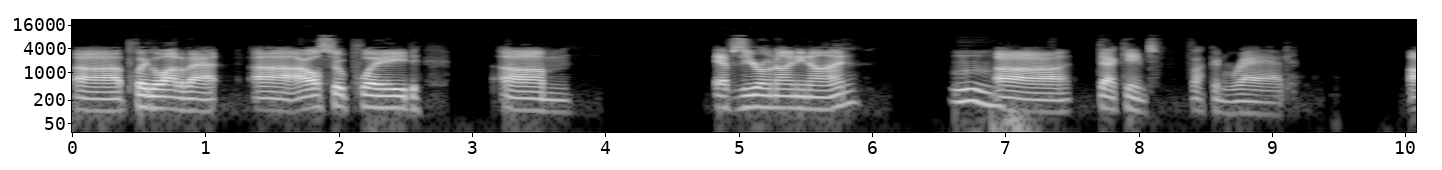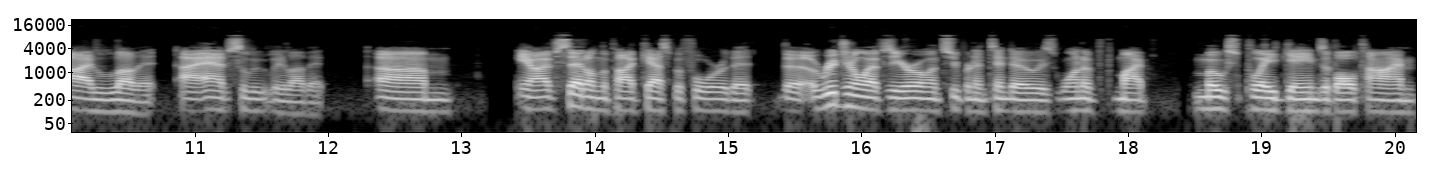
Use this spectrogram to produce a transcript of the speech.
uh, played a lot of that. Uh, I also played um, F Zero ninety nine. Mm. Uh, that game's fucking rad. I love it. I absolutely love it. Um, you know, I've said on the podcast before that the original F Zero on Super Nintendo is one of my most played games of all time.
